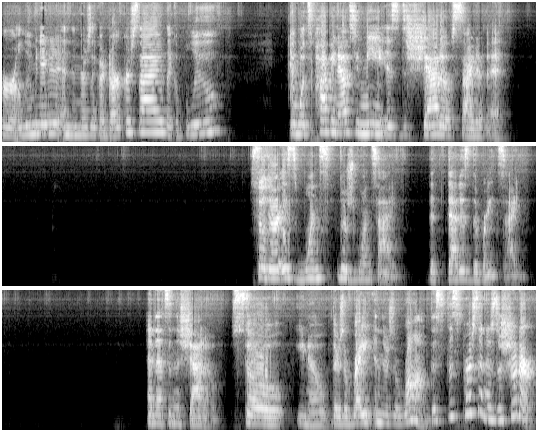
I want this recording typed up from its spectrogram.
or illuminated and then there's like a darker side like a blue and what's popping out to me is the shadow side of it So there is one there's one side that that is the right side. And that's in the shadow. So, you know, there's a right and there's a wrong. This this person is a shooter.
